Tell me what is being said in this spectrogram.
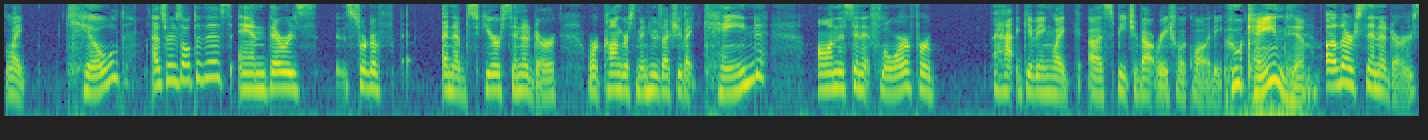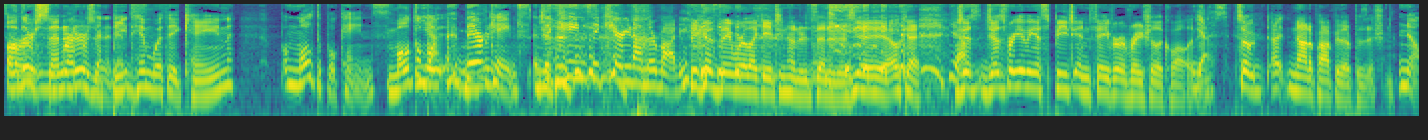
like killed as a result of this, and there was sort of an obscure senator or congressman who was actually like caned on the Senate floor for ha- giving like a speech about racial equality. Who caned him? Other senators, Other senators beat him with a cane multiple canes. Multiple- yeah, their canes, the canes they carried on their body. because they were like 1800 senators. Yeah, yeah, yeah. Okay. Yeah. Just just for giving a speech in favor of racial equality. Yes. So uh, not a popular position. no,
